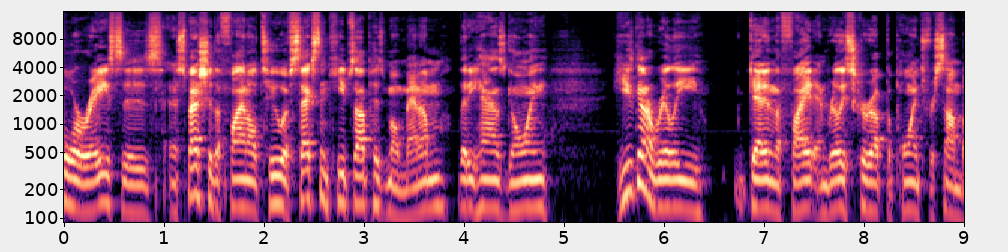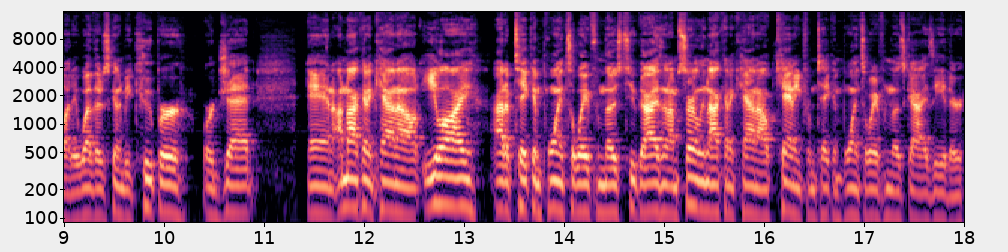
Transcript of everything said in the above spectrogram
four races, and especially the final two, if Sexton keeps up his momentum that he has going, he's going to really get in the fight and really screw up the points for somebody, whether it's going to be Cooper or Jett. And I'm not going to count out Eli out of taking points away from those two guys, and I'm certainly not going to count out Kenny from taking points away from those guys either.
